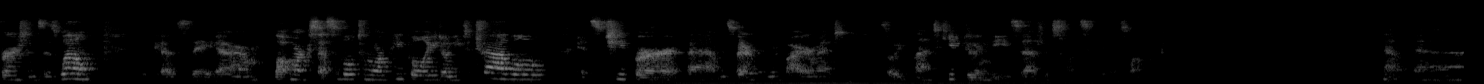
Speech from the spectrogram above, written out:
versions as well because they are a lot more accessible to more people. You don't need to travel. It's cheaper. Um, it's better for the environment. So we plan to keep doing these at least once a year as well. Now, uh,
